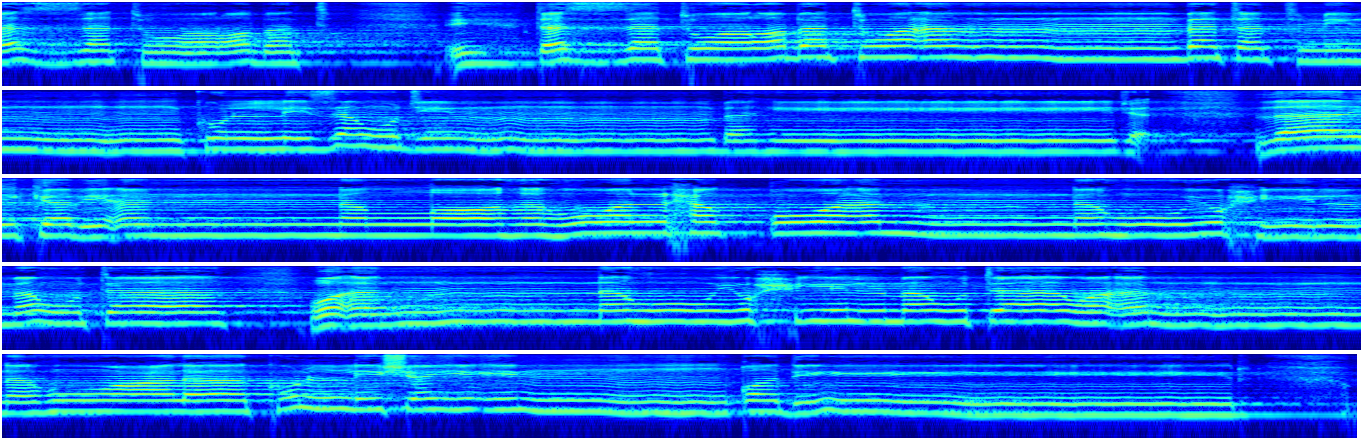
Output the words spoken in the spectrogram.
اهتزت وربت اهتزت وربت وأنبتت من كل زوج بهيج. ذلك بأن الله هو الحق وأنه يحيي الموتى وأنه يحيي الموتى وأنه على كل شيء قدير.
